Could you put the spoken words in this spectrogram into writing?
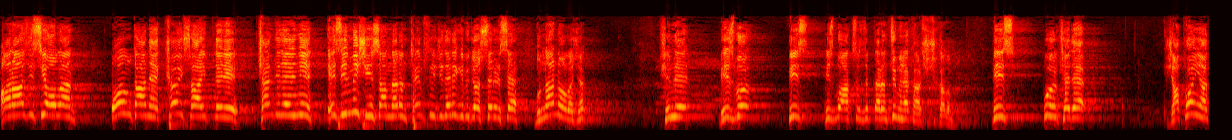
arazisi olan 10 tane köy sahipleri kendilerini ezilmiş insanların temsilcileri gibi gösterirse bunlar ne olacak? Şimdi biz bu biz biz bu haksızlıkların tümüne karşı çıkalım. Biz bu ülkede Japonya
